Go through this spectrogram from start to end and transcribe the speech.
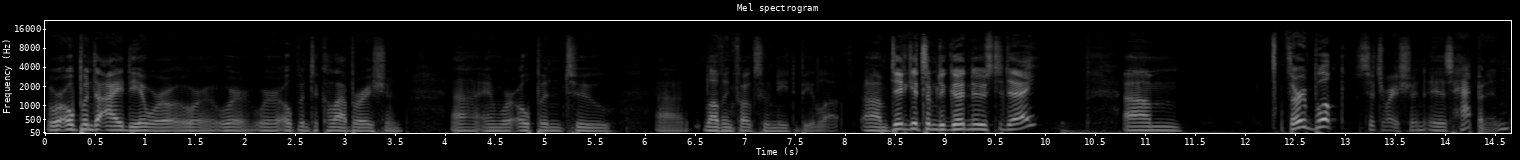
we're open to idea. We're we're we're, we're open to collaboration, uh, and we're open to uh, loving folks who need to be loved. Um, did get some good news today. Um, third book situation is happening.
